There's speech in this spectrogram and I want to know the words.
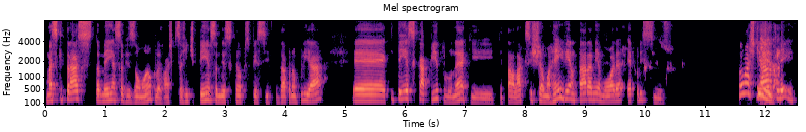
mas que traz também essa visão ampla. Acho que se a gente pensa nesse campo específico, dá para ampliar. É, que tem esse capítulo né, que está lá, que se chama Reinventar a Memória é Preciso. Então, acho que Não, tem,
